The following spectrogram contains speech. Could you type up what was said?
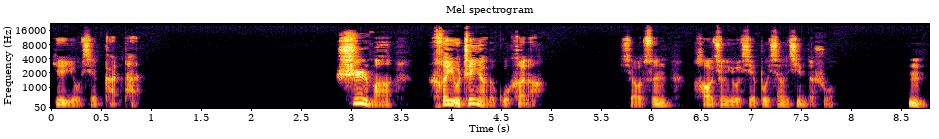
也有些感叹。是吗？还有这样的顾客呢？小孙好像有些不相信的说：“嗯，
